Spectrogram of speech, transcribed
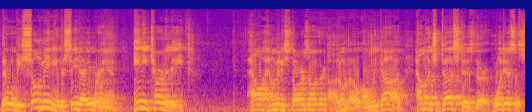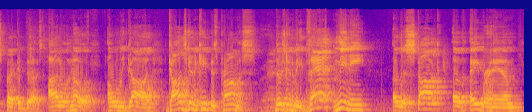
There will be so many of the seed of Abraham in eternity. How, how many stars are there? I don't know. Only God. How much dust is there? What is a speck of dust? I don't know. Only God. God's going to keep his promise. There's going to be that many of the stock of Abraham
